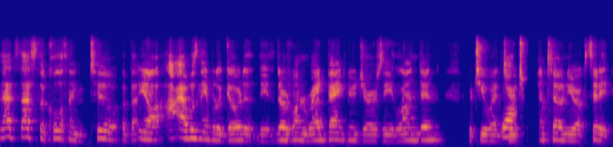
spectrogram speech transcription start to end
that's that's the cool thing too about you know I I wasn't able to go to these. There was one in Red Bank, New Jersey, London, which you went Yeah. to, Toronto, New York City.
